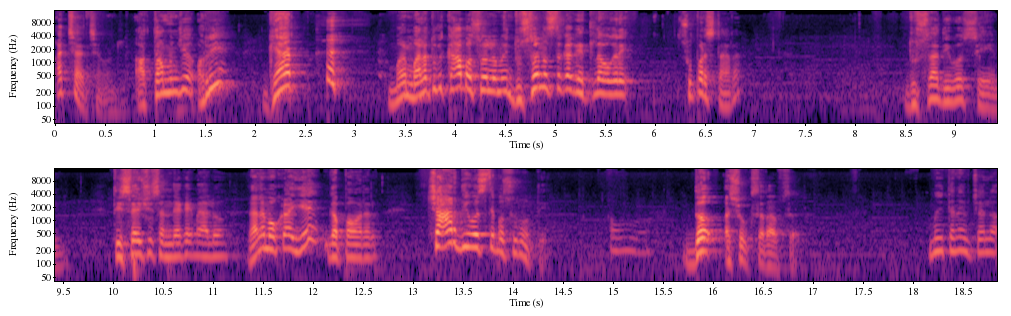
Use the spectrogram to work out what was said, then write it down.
अच्छा अच्छा म्हटलं. आता म्हणजे अरे गॅप मग मला तुम्ही का बसवलं? मी दुसरं नसतं का घेतलं वगैरे? सुपरस्टार दुसरा दिवस सेम. तिसऱ्या दिवशी संध्याकाळी मी आलो. झालं मोकळा? ये गप्पा मारायला. चार दिवस ते बसून होते. The Ashok Saraf sir. मी त्यांना विचारलं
